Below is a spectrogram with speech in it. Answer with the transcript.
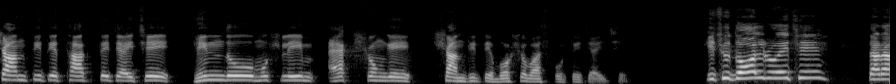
শান্তিতে থাকতে চাইছে, হিন্দু, মুসলিম একসঙ্গে শান্তিতে বসবাস করতে চাইছে। কিছু দল রয়েছে তারা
